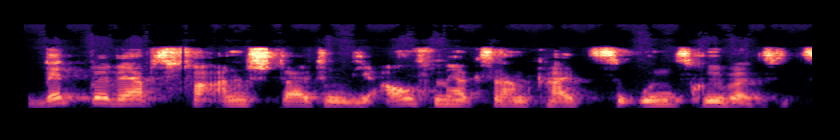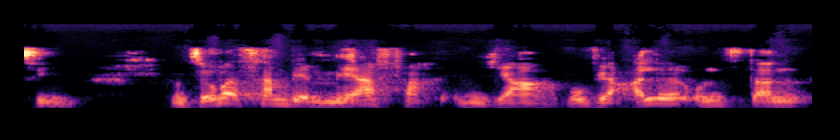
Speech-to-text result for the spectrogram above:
Wettbewerbsveranstaltung die Aufmerksamkeit zu uns rüberzuziehen. Und sowas haben wir mehrfach im Jahr, wo wir alle uns dann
